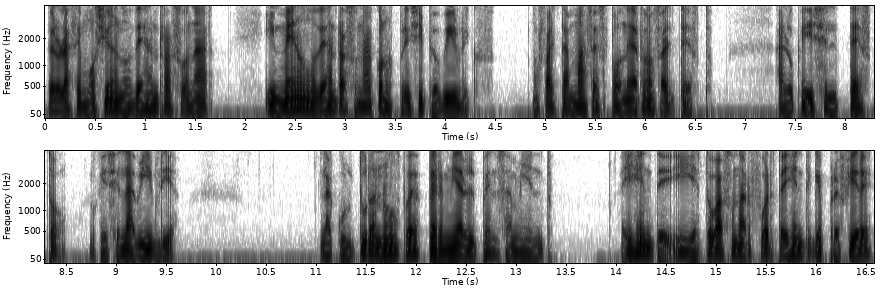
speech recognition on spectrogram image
Pero las emociones nos dejan razonar. Y menos nos dejan razonar con los principios bíblicos. Nos falta más exponernos al texto. A lo que dice el texto, lo que dice la Biblia. La cultura no nos puede permear el pensamiento. Hay gente, y esto va a sonar fuerte, hay gente que prefiere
